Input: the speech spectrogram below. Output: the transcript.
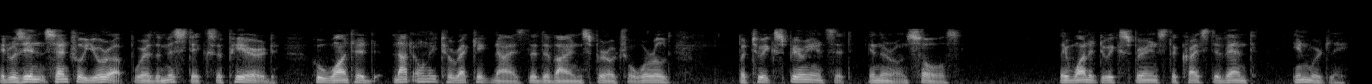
It was in Central Europe where the mystics appeared who wanted not only to recognize the divine spiritual world, but to experience it in their own souls. They wanted to experience the Christ event inwardly.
